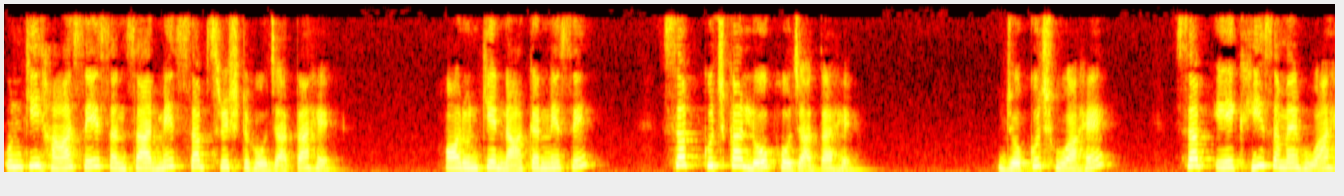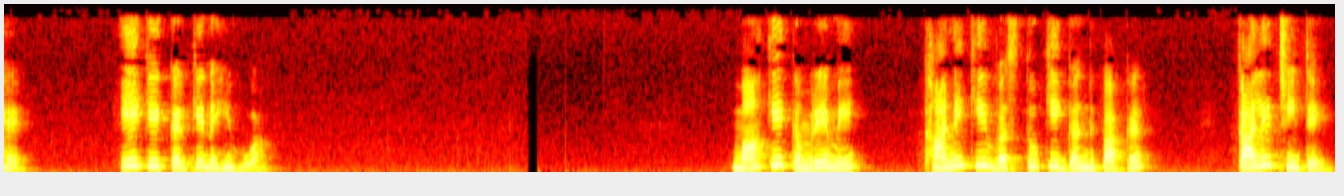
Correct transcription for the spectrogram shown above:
उनकी हाँ से संसार में सब सृष्ट हो जाता है। और उनके ना करने से सब कुछ का लोप हो जाता है। जो कुछ हुआ है, सब एक ही समय हुआ है। एक एक करके नहीं हुआ। माँ के कमरे में खाने की वस्तु की गंध पाकर काले चींटे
